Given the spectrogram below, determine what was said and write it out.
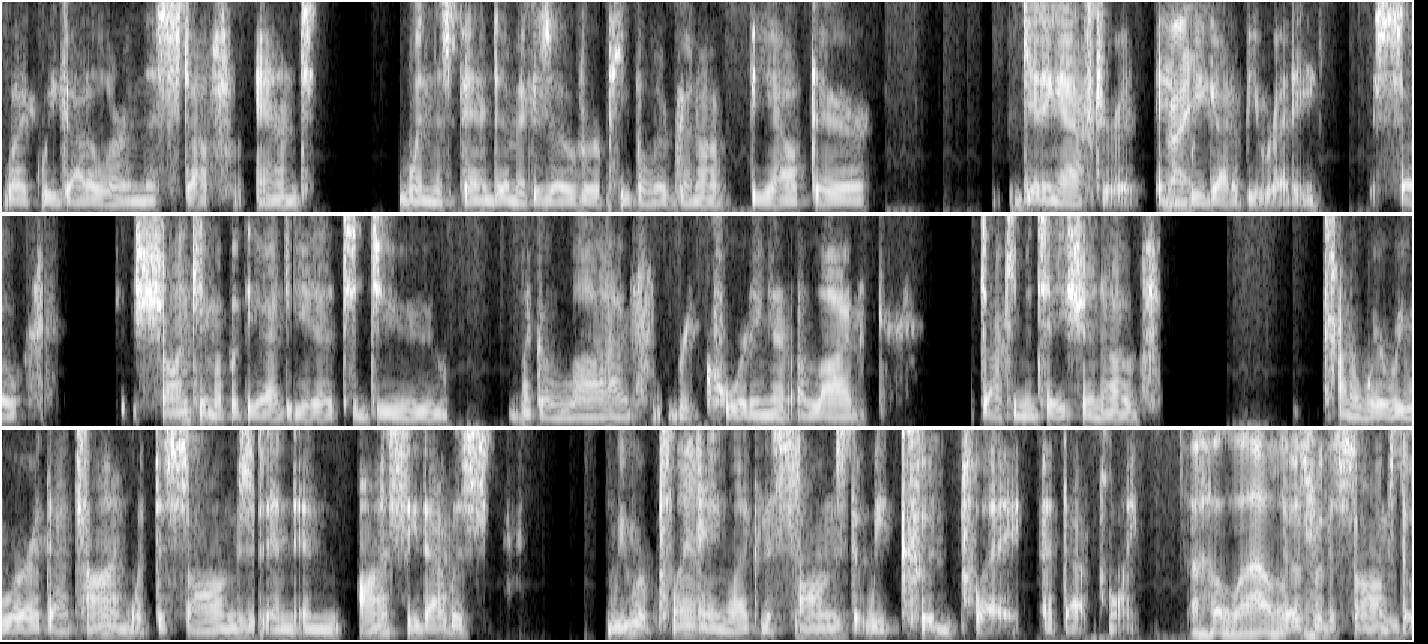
Like we gotta learn this stuff. And when this pandemic is over, people are gonna be out there getting after it, and Right. we gotta be ready. So Shawn came up with the idea to do like a live recording, a, a live documentation of kind of where we were at that time with the songs. And and honestly that was we were playing like the songs that we could play at that point. Oh wow. those were the songs that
